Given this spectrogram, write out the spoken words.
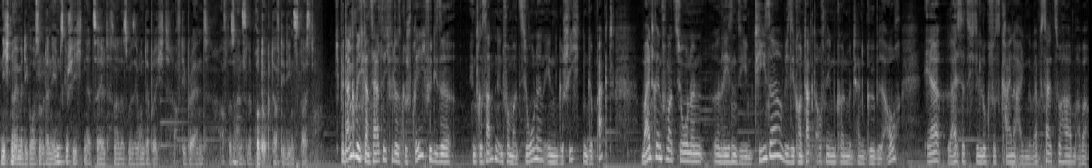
nicht nur immer die großen Unternehmensgeschichten erzählt, sondern dass man sie runterbricht auf die Brand, auf das einzelne Produkt, auf die Dienstleistung. Ich bedanke mich ganz herzlich für das Gespräch, für diese interessanten Informationen in Geschichten gepackt. Weitere Informationen äh, lesen Sie im Teaser, wie Sie Kontakt aufnehmen können mit Herrn Göbel auch. Er leistet sich den Luxus, keine eigene Website zu haben, aber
